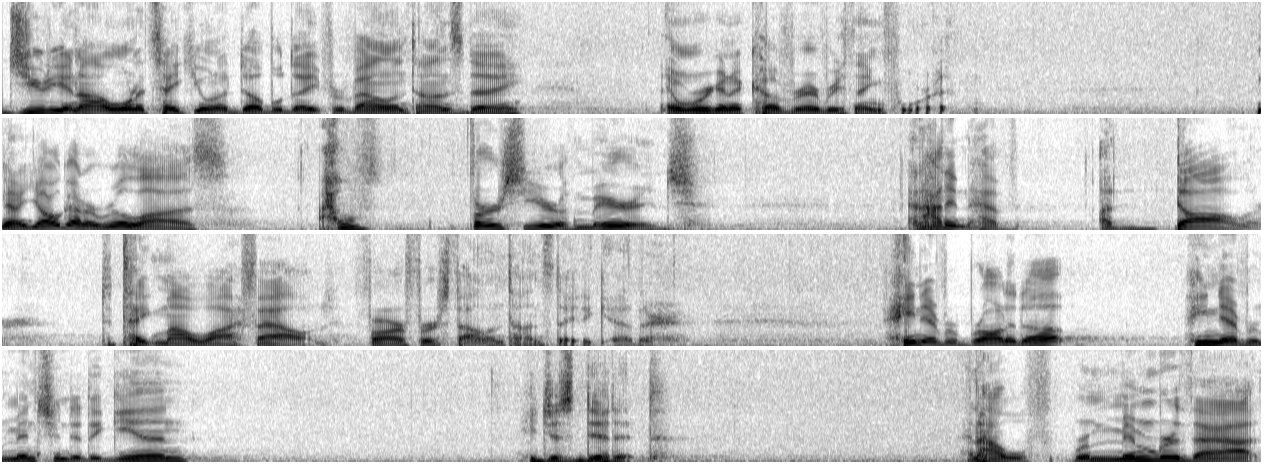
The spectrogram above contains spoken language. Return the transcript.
Judy and I want to take you on a double date for Valentine's Day, and we're going to cover everything for it. Now, y'all got to realize, I was first year of marriage, and I didn't have a dollar to take my wife out for our first Valentine's Day together. He never brought it up. He never mentioned it again. He just did it. And I will remember that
